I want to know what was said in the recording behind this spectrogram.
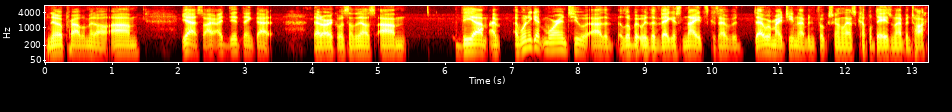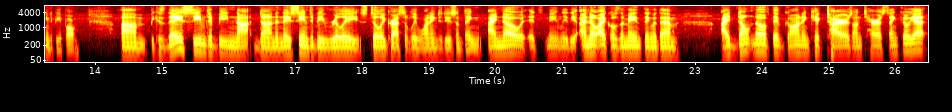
no problem at all. Um, yeah. So I, I did think that that article was something else. Um, the um, I I want to get more into uh the a little bit with the Vegas Knights because I would that were my team that I've been focusing on the last couple days when I've been talking to people. Um, because they seem to be not done and they seem to be really still aggressively wanting to do something. I know it's mainly the I know Eichel's the main thing with them. I don't know if they've gone and kicked tires on Tarasenko yet.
